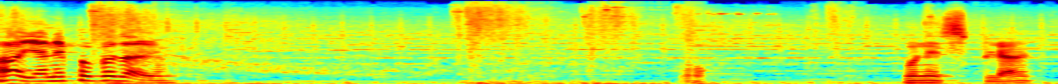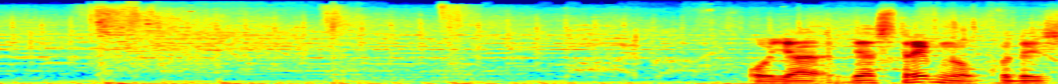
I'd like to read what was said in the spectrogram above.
А, я не попадаю. О, вони сплять. О, я, я стрибнув кудись.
